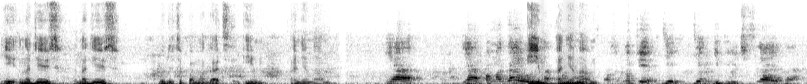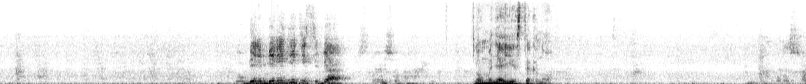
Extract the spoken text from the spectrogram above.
И надеюсь, надеюсь, будете помогать им, а не нам. Я, я помогаю. Им, а не нам. скажем. Ну, деньги перечисляю, да. Ну, бе- берегите себя. Что еще? У меня есть окно. Хорошо.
